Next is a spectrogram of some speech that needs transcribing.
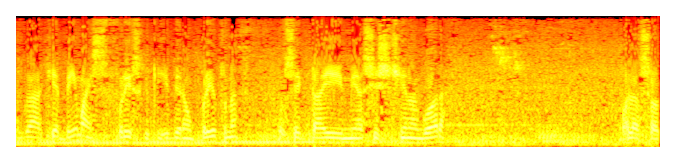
O lugar aqui é bem mais fresco que Ribeirão Preto, né? Você que está aí me assistindo agora. Olha só,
